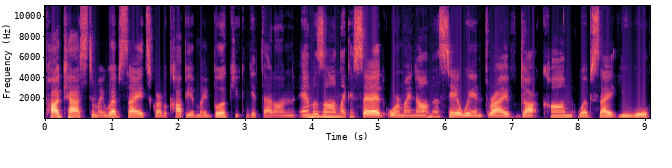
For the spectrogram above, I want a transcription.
podcast and my websites. Grab a copy of my book. You can get that on Amazon, like I said, or my namasteawayandthrive.com website. You will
